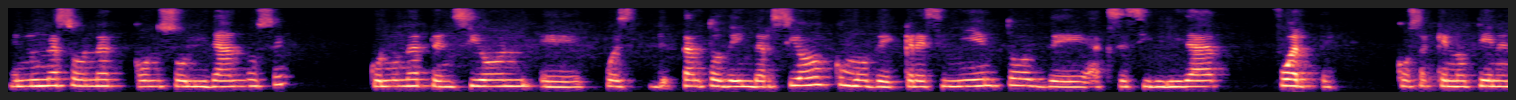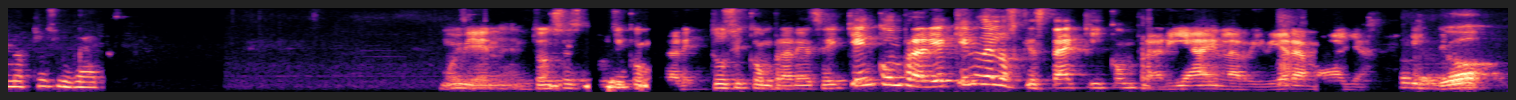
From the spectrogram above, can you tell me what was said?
en una zona consolidándose con una atención eh, pues tanto de inversión como de crecimiento, de accesibilidad fuerte, cosa que no tienen otros lugares. Muy bien, entonces tú sí, comprarías, tú sí comprarías. ¿Quién compraría? ¿Quién de los que está aquí compraría en la Riviera Maya? Yo.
